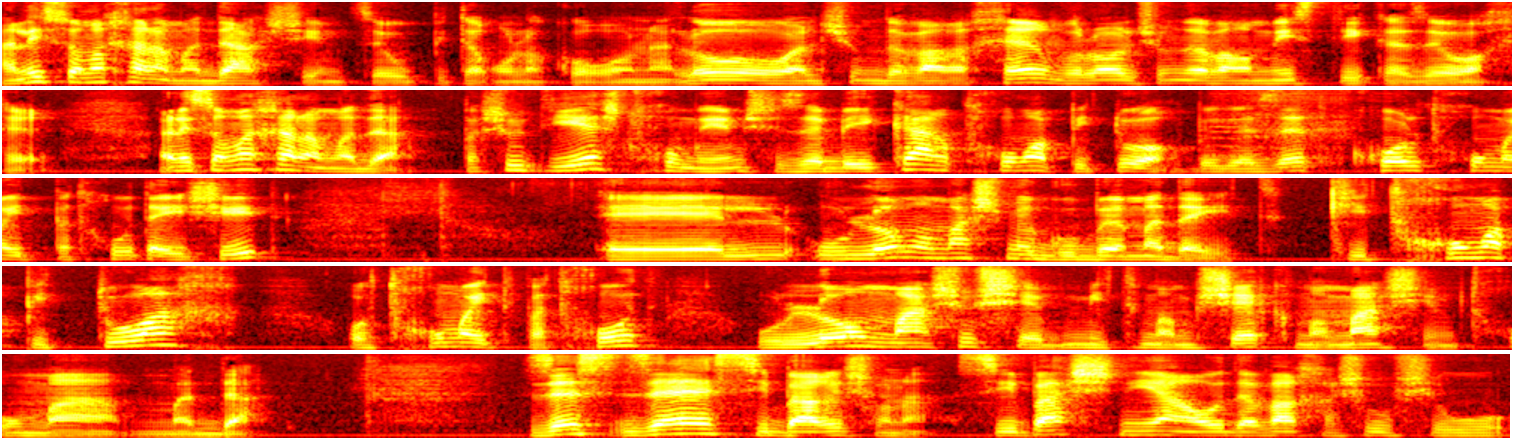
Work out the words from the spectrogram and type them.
אני סומך על המדע שימצאו פתרון לקורונה, לא על שום דבר אחר ולא על שום דבר מיסטי כזה או אחר. אני סומך על המדע. פשוט יש תחומים שזה בעיקר תחום הפיתוח, בגלל זה כל תחום ההתפתחות האישית הוא לא ממש מגובה מדעית, כי תחום הפיתוח או תחום ההתפתחות הוא לא משהו שמתממשק ממש עם תחום המדע. זה, זה סיבה ראשונה. סיבה שנייה, עוד דבר חשוב שהוא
